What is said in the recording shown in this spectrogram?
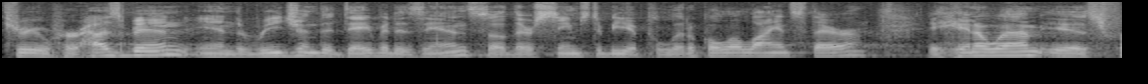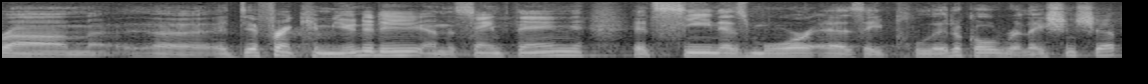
through her husband in the region that David is in, so there seems to be a political alliance there. Ahinoam is from uh, a different community, and the same thing. It's seen as more as a political relationship.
